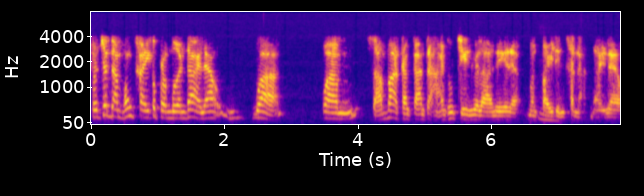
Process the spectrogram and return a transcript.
ชนชั้นนำของไทยก็ประเมินได้แล้วว่าความสามารถทางการทหารของจีนเวลานี้เนี่ย มันไปถึงขนาดไหนแล้ว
